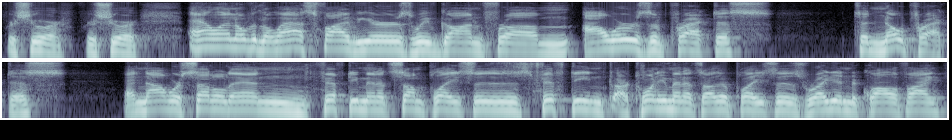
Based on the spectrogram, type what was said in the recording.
For sure, for sure. Alan, over the last five years, we've gone from hours of practice to no practice. And now we're settled in 50 minutes some places, 15 or 20 minutes other places, right into qualifying.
